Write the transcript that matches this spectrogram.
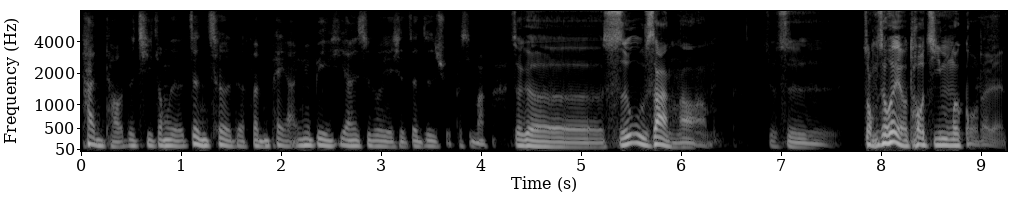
探讨的其中的政策的分配啊。因为毕竟亚里士多德也是政治学，不是吗？这个实物上啊，就是总是会有偷鸡摸狗的人，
